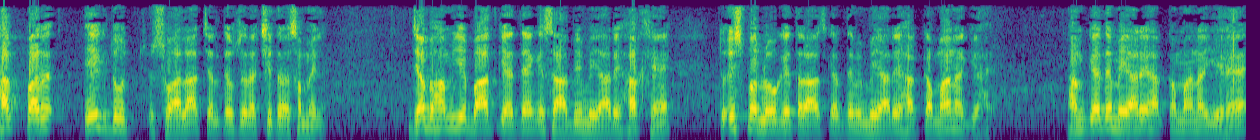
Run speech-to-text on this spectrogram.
حق پر ایک دو سوالات چلتے اسے اچھی طرح سمجھ لیں۔ جب ہم یہ بات کہتے ہیں کہ صحابی معیار حق ہیں، تو اس پر لوگ اعتراض کرتے ہیں معیار حق کا معنی کیا ہے۔ ہم کہتے ہیں معیار حق کا معنی یہ ہے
